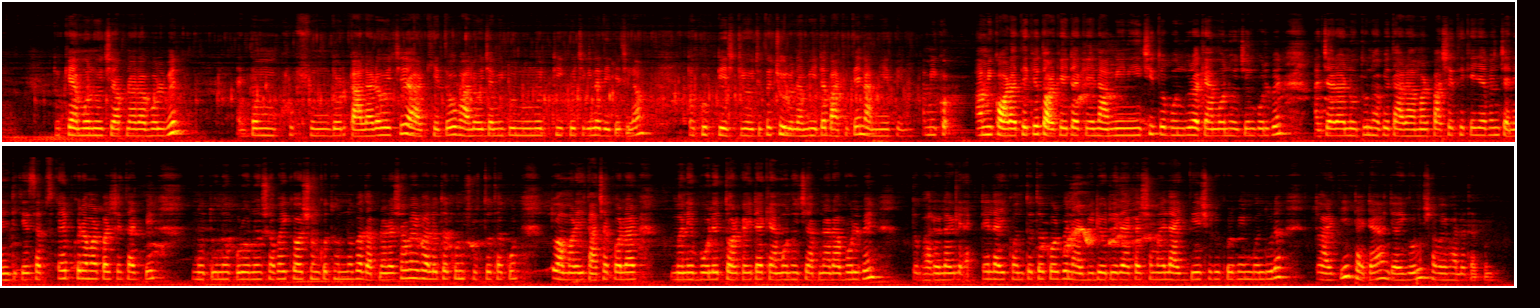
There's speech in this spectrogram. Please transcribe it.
তো কেমন হয়েছে আপনারা বলবেন? একদম খুব সুন্দর কালারও হয়েছে আর খেতেও ভালো হয়েছে। আমি একটু নুনও ঠিক হয়েছে কিনা দেখেছিলাম। তো খুব টেস্টি হয়েছে। তো চলুন আমি এটা বাটিতে নামিয়ে ফেলি। আমি আমি কড়া থেকে তরকারিটাকে নামিয়ে নিয়েছি। তো বন্ধুরা, কেমন হয়েছেন বলবেন? আর যারা নতুন হবে, তারা আমার পাশে থেকে যাবেন। চ্যানেলটিকে সাবস্ক্রাইব করে আমার পাশে থাকবেন। নতুন ও পুরনো সবাইকে অসংখ্য ধন্যবাদ। আপনারা সবাই ভালো থাকুন, সুস্থ থাকুন। তো আমার এই কাঁচা কলার মানে বোলের তরকারিটা কেমন হয়েছে আপনারা বলবেন? তো ভালো লাগলে একটা লাইক অন্তত করবেন। আর ভিডিওটি দেখার সময় লাইক দিয়ে শুরু করবেন বন্ধুরা। তো আর কি, টাটা, জয় গরু, সবাই ভালো থাকুন।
